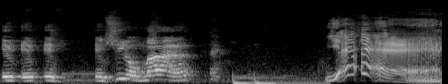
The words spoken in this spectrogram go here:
If, if, if, if she don't mind. Yeah,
